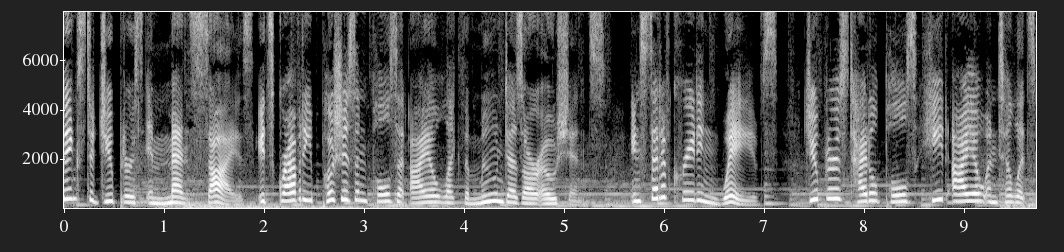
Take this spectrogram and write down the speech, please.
Thanks to Jupiter's immense size, its gravity pushes and pulls at Io like the moon does our oceans. Instead of creating waves, Jupiter's tidal pulls heat Io until its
